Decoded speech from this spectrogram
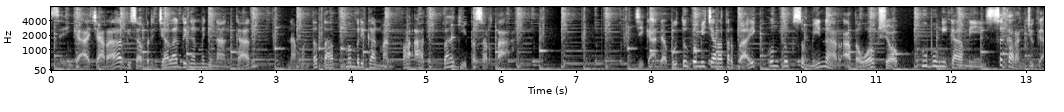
sehingga acara bisa berjalan dengan menyenangkan, namun tetap memberikan manfaat bagi peserta. Jika Anda butuh pembicara terbaik untuk seminar atau workshop, hubungi kami sekarang juga.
